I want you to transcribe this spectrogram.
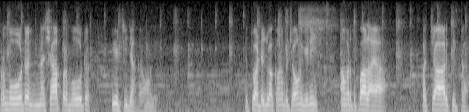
ਪ੍ਰਮੋਟ, ਨਸ਼ਾ ਪ੍ਰਮੋਟ, ਇਹ ਚੀਜ਼ਾਂ ਕਰਾਉਣਗੇ। ਤੇ ਤੁਹਾਡੇ ਜਵਾਕਾਂ ਨੂੰ ਬਚਾਉਣਗੇ ਨਹੀਂ। ਅਮਰਤਪਾਲ ਆਇਆ, ਪ੍ਰਚਾਰ ਕੀਤਾ।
